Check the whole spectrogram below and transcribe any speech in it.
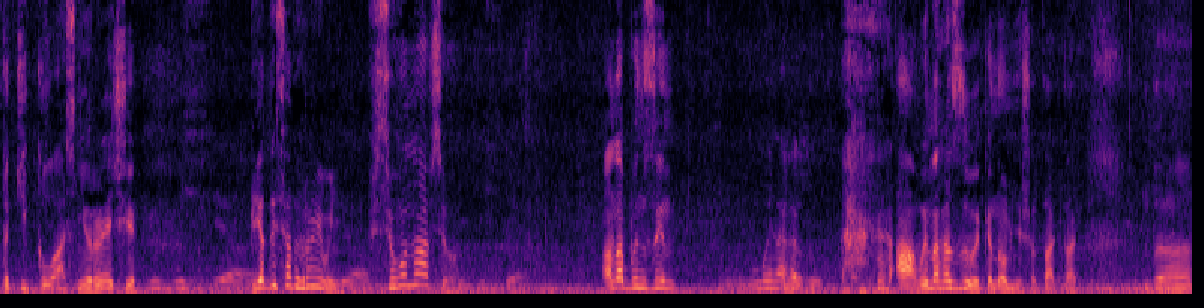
такі класні речі. 50. 50 гривень. Всього-навсього. А на бензин? Мы на газу. А, ви на газу економніше. Так, так. Да.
